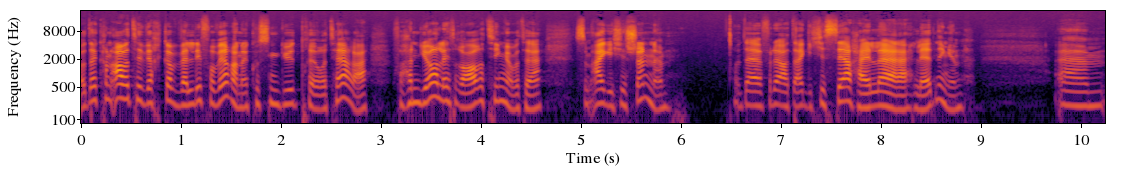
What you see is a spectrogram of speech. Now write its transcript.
Og Det kan av og til virke veldig forvirrende hvordan Gud prioriterer. For han gjør litt rare ting av og til som jeg ikke skjønner. Og Det er fordi at jeg ikke ser hele ledningen. Um,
